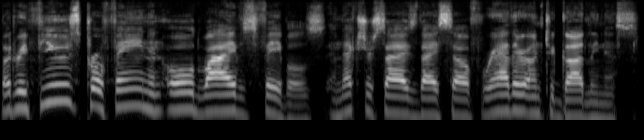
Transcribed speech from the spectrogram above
But refuse profane and old wives' fables, and exercise thyself rather unto godliness.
